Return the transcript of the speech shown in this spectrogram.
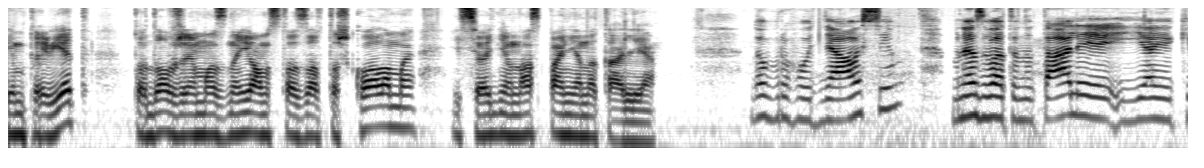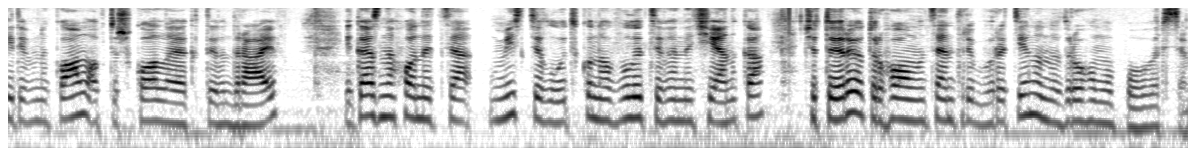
Всім привіт! Продовжуємо знайомство з автошколами. І сьогодні в нас пані Наталія. Доброго дня усім. Мене звати Наталія, і я є керівником автошколи Актив Драйв, яка знаходиться у місті Луцьку на вулиці Винниченка, 4 у торговому центрі Буратіно на другому поверсі.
